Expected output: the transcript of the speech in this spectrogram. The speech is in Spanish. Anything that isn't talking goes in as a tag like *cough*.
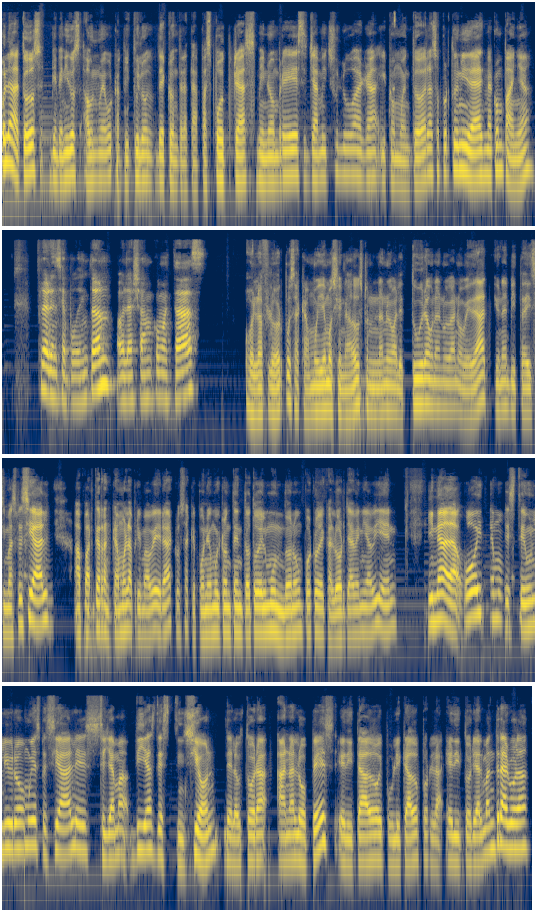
Hola a todos, bienvenidos a un nuevo capítulo de Contratapas Podcast. Mi nombre es Yamit Zuluaga y como en todas las oportunidades me acompaña. Florencia Puddington. Hola Jam, ¿cómo estás? Hola Flor, pues acá muy emocionados con una nueva lectura, una nueva novedad y una invitadísima especial. Aparte arrancamos la primavera, cosa que pone muy contento a todo el mundo, ¿no? Un poco de calor ya venía bien. Y nada, hoy tenemos este, un libro muy especial, es, se llama Vías de Extinción, de la autora Ana López, editado y publicado por la editorial Mandrágora.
